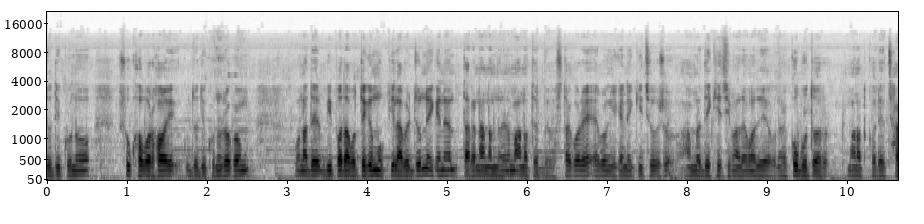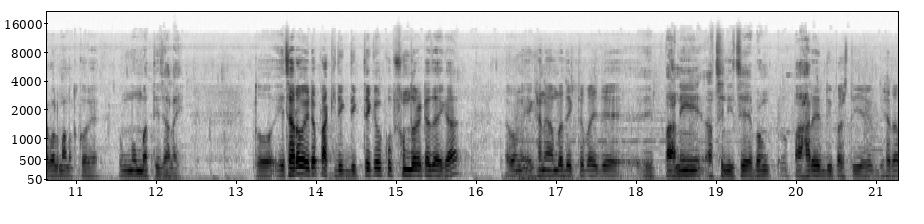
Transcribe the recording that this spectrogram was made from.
যদি কোনো সুখবর হয়, যদি কোনো রকম ওনাদের বিপদ আপদ থেকে মুক্তি লাভের জন্য এখানে তারা নানান ধরনের মানতের ব্যবস্থা করে এবং এখানে কিছু আমরা দেখেছি মাঝে মাঝে ওনারা কবুতর মানত করে, ছাগল মানত করে এবং মোমবাতি জ্বালায়। তো এছাড়াও এটা প্রাকৃতিক দিক থেকেও খুব সুন্দর একটা জায়গা এবং এখানে আমরা দেখতে পাই যে পানি আছে নিচে এবং পাহাড়ের দুই পাশ দিয়ে ঘেরা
